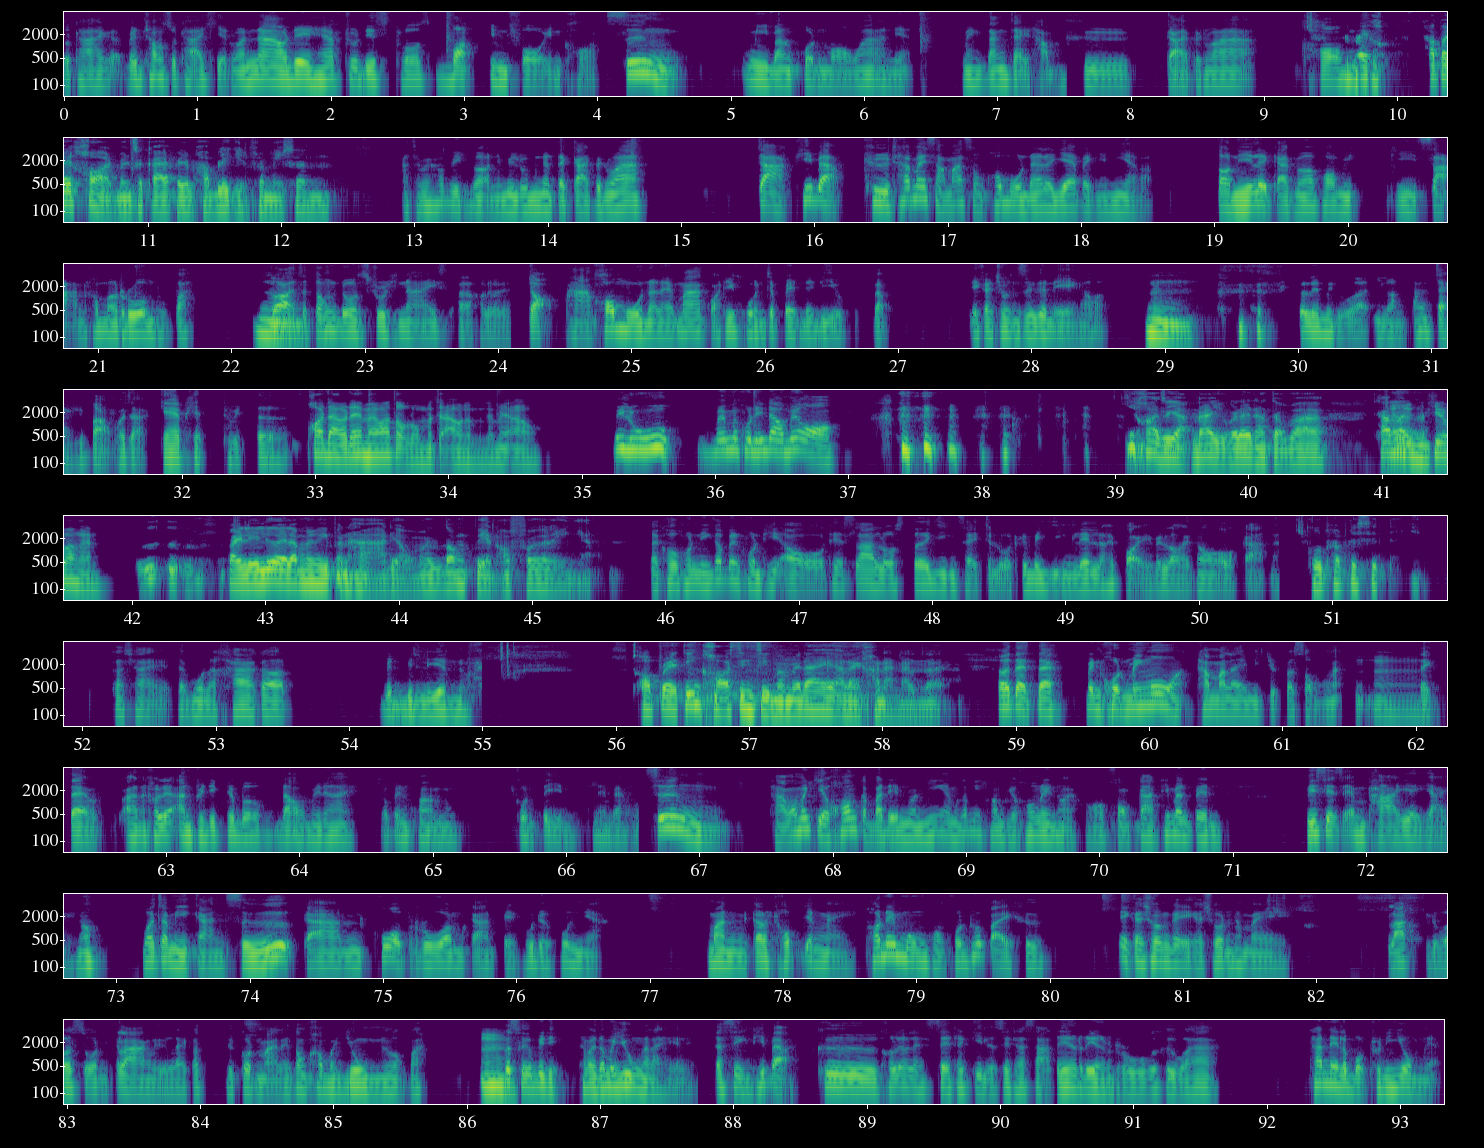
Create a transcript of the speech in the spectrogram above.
สุดท้ายก็เป็นช่องสุดท้ายเขียนว่า now they have to disclose bot info in court ซึ่งมีบางคนมองว่าอันเนี้ยแม่งตั้งใจทำคือกลายเป็นว่าข้อมูไปลถ้าไปคอร์ดมันจะกลายเป็น public information อาจจะไม่เข้าบิกหรอกอันนี้ไม่รู้เหมือนกันแต่กลายเป็นว่า จากที่แบบคือถ้าไม่สามารถส่งข้อมูลได้แล้วแยกไปเงียบๆอะตอนนี้เลยกลายเป็นว่าพอมี มีสารเข้ามาร่วมถูกปะอืมก็อาจจะต้องโดน scrutinize เออเขาเรียกอะไรเจาะหาข้อมูลอะไรมากกว่าที่ควรจะเป็นในดีลแบบเอกชนซื้อกันเองแล้วอะอืมก็เลยไม่รู้ว่าอีลอนตั้งใจหรือเปล่าว่าจะแก้เผ็ด Twitter พอเดาได้ไหมว่าตกลงมันจะเอาหรือมันจะไม่เอา ไม่รู้ไม่เป็นคนที่เดาไม่ออกที่เขาอาจจะอยากได้อยู่ก็ได้นะ แต่ว่าถ้ามันเออคิดว่างั้น ไปเรื่อยๆ แล้วมันมีปัญหาเดี๋ยวมันต้องเปลี่ยน offer อะไรอย่างเงี้ย แต่คนคนนี้ก็เป็นคนที่เอา Tesla Roadster ยิงใส่จรวดขึ้นไปยิงเล่น แล้วให้ปล่อยไปลอยนอกอวกาศนะ good publicity ก็ใช่ แต่มูลค่าก็เป็นบิลเลียน operating cost จริง ๆ มันไม่ได้อะไรขนาดนั้นนะเออแต่แต่เป็นคนไม่โง่อะทำอะไรมีจุดประสงค์อะอืมแต่แต่อันเขาเรียก unpredictable เดาไม่ได้ ก็เป็นความกวนตีนในแบบ ซึ่งถามว่ามันเกี่ยวข้องกับประเด็นวันนี้ไงมันก็มีความเกี่ยวข้องหน่อยๆของของการที่มันเป็น business empire ใหญ่ ๆ เนาะ ว่าจะมีการซื้อการควบรวมการเปลี่ยนผู้ถือหุ้นเนี่ยมันกระทบยังไง เพราะในมุมของคนทั่วไปคือ เอกชนกับเอกชนทำไมรัฐหรือว่าส่วนกลางหรืออะไรก็หรือกฎหมายอะไรต้องเข้ามายุ่งนึกออกปะอืมก็ซื้อไปดิทำไมต้องมายุ่งอะไรอะไร แต่สิ่งที่แบบคือเขาเรียกอะไรเศรษฐกิจหรือเศรษฐศาสตร์ได้เรียนรู้ก็คือว่า ถ้าในระบบทุนนิยมเนี่ย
